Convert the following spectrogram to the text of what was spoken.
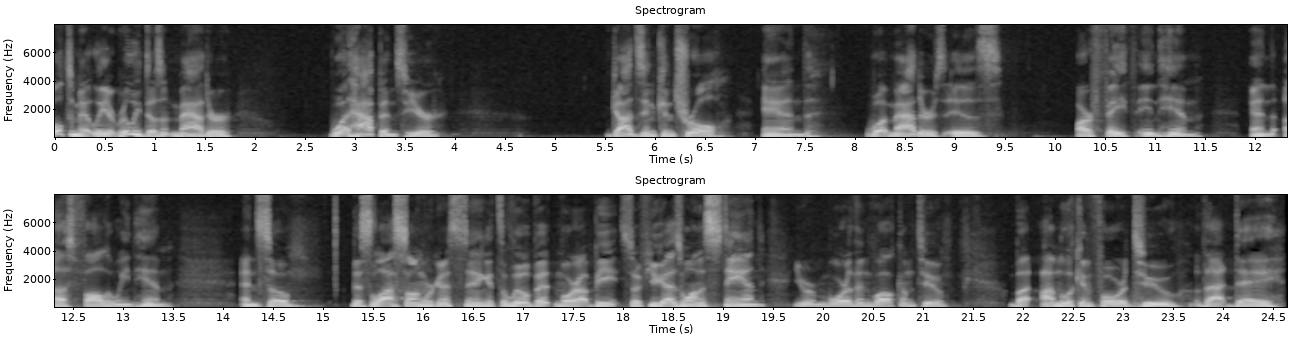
Ultimately, it really doesn't matter what happens here. God's in control, and what matters is our faith in him and us following him. And so this last song we're going to sing, it's a little bit more upbeat. So if you guys want to stand, you are more than welcome to. But I'm looking forward to that day.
